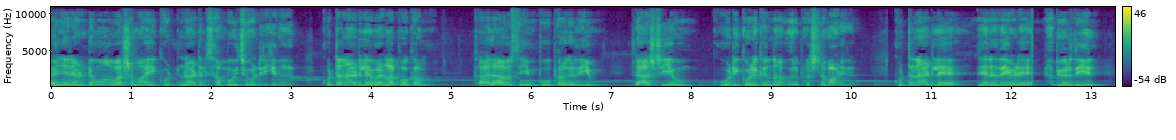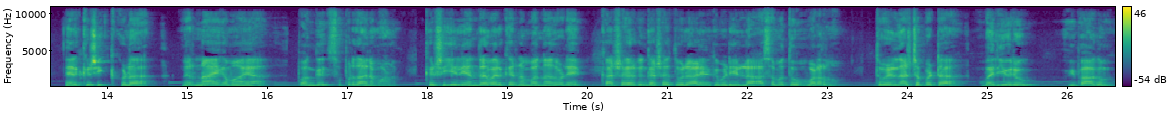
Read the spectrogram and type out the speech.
കഴിഞ്ഞ രണ്ട് മൂന്ന് വർഷമായി കുട്ടനാട്ടിൽ സംഭവിച്ചുകൊണ്ടിരിക്കുന്നത്. കുട്ടനാട്ടിലെ വെള്ളപ്പൊക്കം കാലാവസ്ഥയും ഭൂപ്രകൃതിയും രാഷ്ട്രീയവും കൂടിക്കൊഴിക്കുന്ന ഒരു പ്രശ്നമാണിത്. കുട്ടനാട്ടിലെ ജനതയുടെ അഭിവൃദ്ധിയിൽ നെൽകൃഷിക്കുള്ള നിർണായകമായ പങ്ക് സുപ്രധാനമാണ്. കൃഷിയിൽ യന്ത്രവൽക്കരണം വന്നതോടെ കർഷകർക്കും കർഷക തൊഴിലാളികൾക്കുമിടയിലുള്ള അസമത്വവും വളർന്നു. തൊഴിൽ നഷ്ടപ്പെട്ട വലിയൊരു വിഭാഗം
